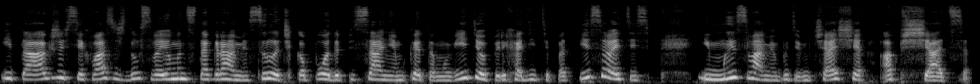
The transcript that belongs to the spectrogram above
И также всех вас жду в своем инстаграме. Ссылочка под описанием к этому видео. Переходите, подписывайтесь. И мы с вами будем чаще общаться.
